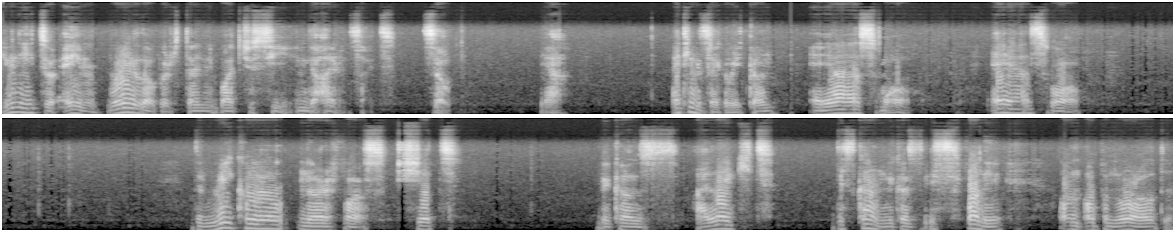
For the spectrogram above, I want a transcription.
You need to aim way lower than what you see in the iron sights. So, yeah, I think it's a great gun. Yeah, small. Yeah, small. The recoil nerf was shit because I liked this gun because it's funny on open world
